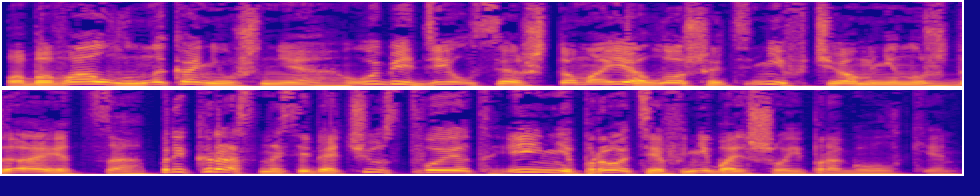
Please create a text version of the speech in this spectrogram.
Побывал на конюшне, убедился, что моя лошадь ни в чем не нуждается, прекрасно себя чувствует и не против небольшой прогулки.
